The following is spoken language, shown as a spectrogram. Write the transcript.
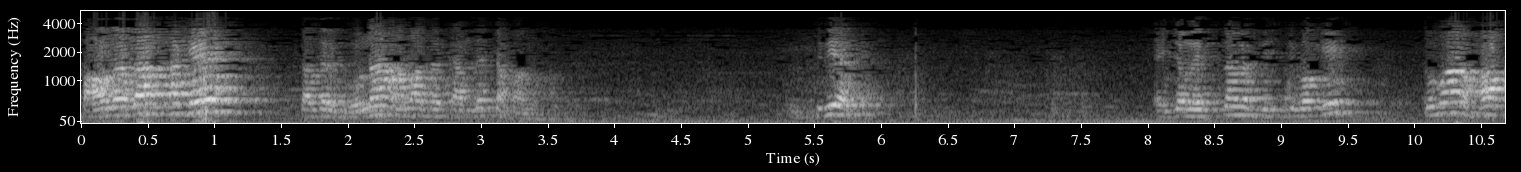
পাওনাদার থাকে, তাদের গুণা আমাদের কাঁধে চাপানো হবে। সিরিয়াস এই জন্য ইসলামের দৃষ্টিভঙ্গি, তোমার হক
